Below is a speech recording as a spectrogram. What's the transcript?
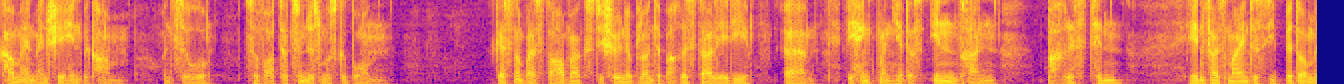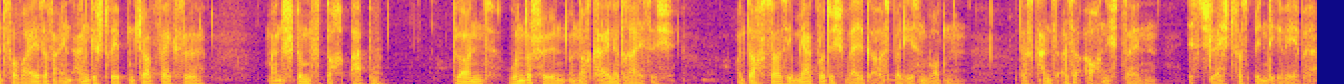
kaum ein Mensch je hinbekam. Und so, so ward der Zynismus geboren. Gestern bei Starbucks die schöne blonde Barista-Lady, äh, wie hängt man hier das Innen dran? Baristin? Jedenfalls meinte sie bitter mit Verweis auf einen angestrebten Jobwechsel, man stumpft doch ab. Blond, wunderschön und noch keine 30. Und doch sah sie merkwürdig welk aus bei diesen Worten. Das kann's also auch nicht sein. Ist schlecht fürs Bindegewebe.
